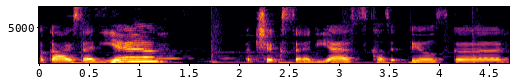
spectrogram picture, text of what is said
a guy said yeah, a chick said yes because it feels good.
